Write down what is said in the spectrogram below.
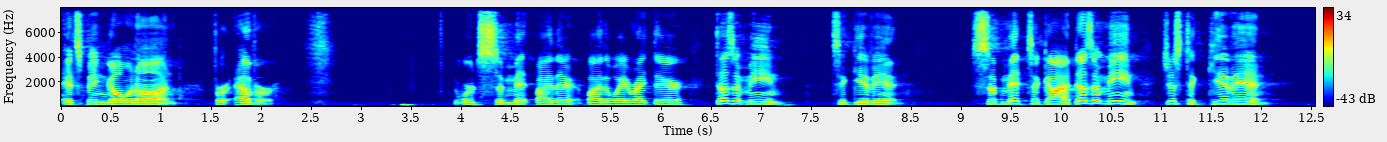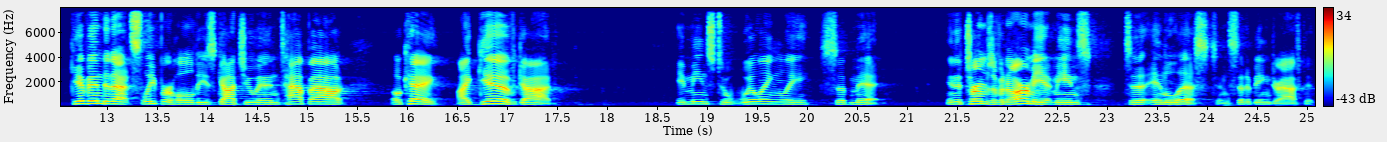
It's been going on forever. The word submit, by, there, by the way, right there, doesn't mean to give in submit to God doesn't mean just to give in. Give into that sleeper hold He's got you in. Tap out. Okay, I give, God. It means to willingly submit. In the terms of an army, it means to enlist instead of being drafted.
